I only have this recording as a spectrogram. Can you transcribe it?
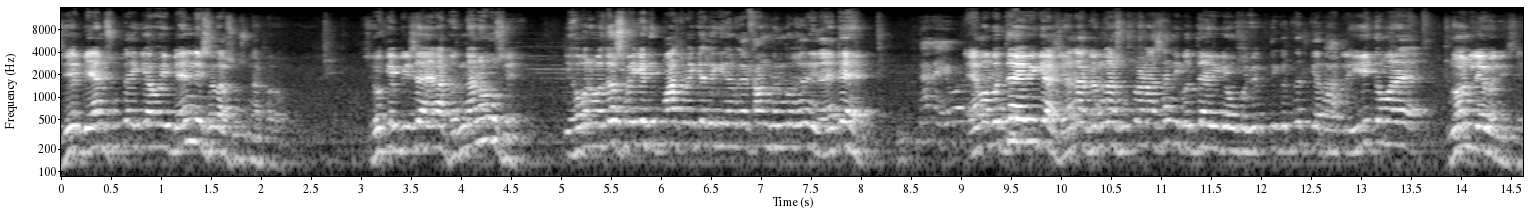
જે બેન સુતાઈ ગયા હોય એ બેનની સલાહ સૂચના કરો. જો કે બીજા એના ઘરના શું છે એ સવારમાં દસ વાગ્યાથી પાંચ વાગ્યા લગી એને કામ ધંધો છે નહીં જાય દે એમાં બધા આવી ગયા છે. એના ઘરના સુકાણા છે ને બધા આવી ગયા. હું કોઈ વ્યક્તિગત નથી કહેતો એટલે એ તમારે નોંધ લેવાની છે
